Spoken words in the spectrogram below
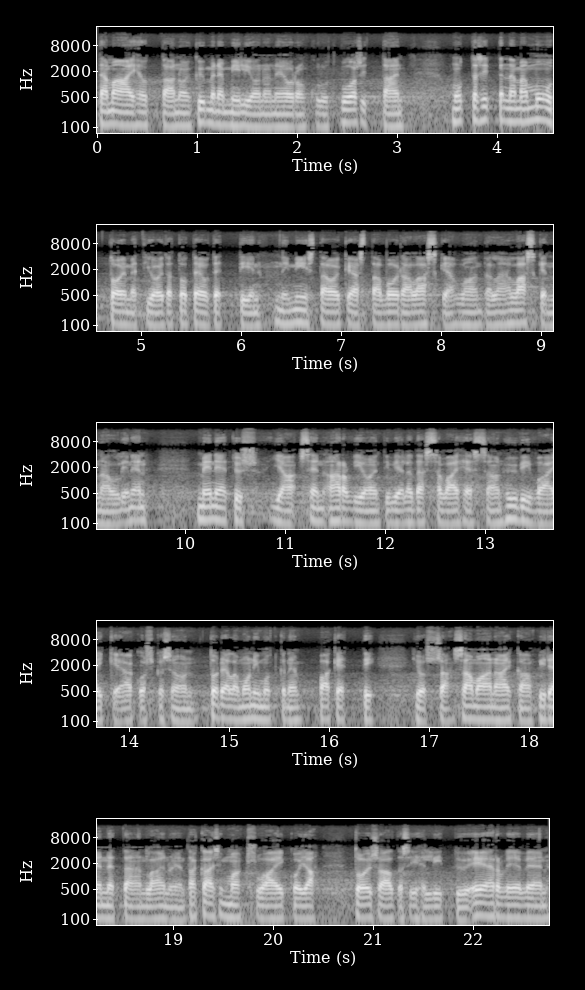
Tämä aiheuttaa noin 10 miljoonan euron kulut vuosittain, mutta sitten nämä muut toimet, joita toteutettiin, niin niistä oikeastaan voidaan laskea vaan tällainen laskennallinen menetys ja sen arviointi vielä tässä vaiheessa on hyvin vaikeaa, koska se on todella monimutkainen paketti, jossa samaan aikaan pidennetään lainojen takaisinmaksuaikoja, toisaalta siihen liittyy ERVVn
